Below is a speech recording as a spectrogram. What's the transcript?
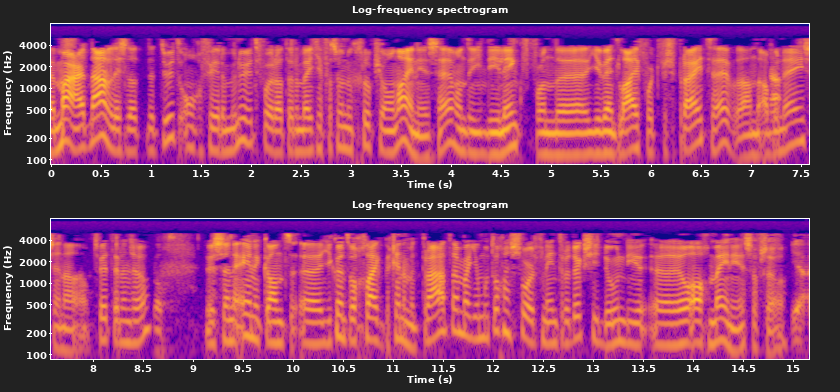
Uh, maar het nadeel is dat het duurt ongeveer een minuut voordat er een beetje een fatsoenlijk groepje online is. Hè? Want die, die link van de, je bent live wordt verspreid hè, aan de abonnees ja. en aan, op Twitter en zo. Klopt. Dus aan de ene kant, uh, je kunt wel gelijk beginnen met praten, maar je moet toch een soort van introductie doen die uh, heel algemeen is of zo. Ja,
